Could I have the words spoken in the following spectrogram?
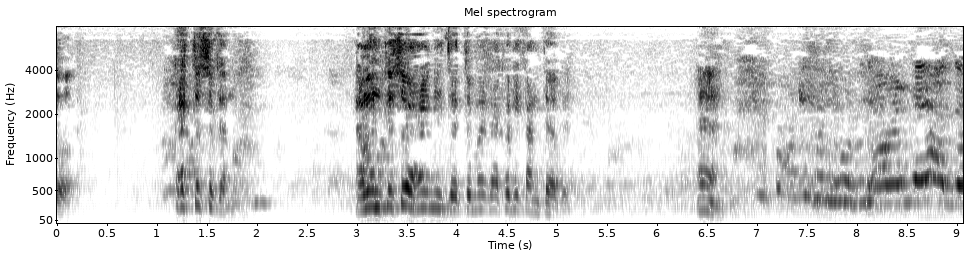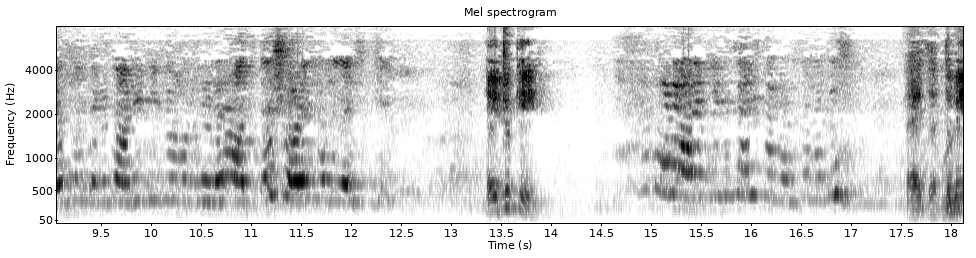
তো। কাঁদতেছো কেন? এমন কিছু হয়নি যে তোমার এখনই কানতে হবে। হ্যাঁ। এইটুকি? তো, তুমি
